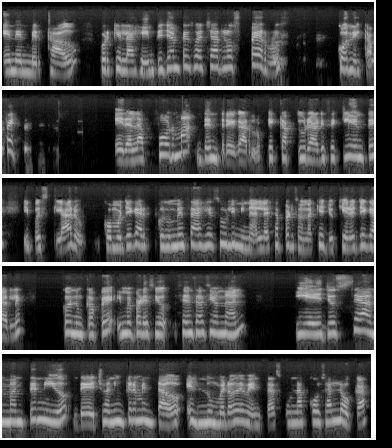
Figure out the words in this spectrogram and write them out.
en el mercado porque la gente ya empezó a echar los perros con el café era la forma de entregarlo, de capturar ese cliente y pues claro, cómo llegar con un mensaje subliminal a esa persona que yo quiero llegarle con un café y me pareció sensacional y ellos se han mantenido, de hecho han incrementado el número de ventas, una cosa loca,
